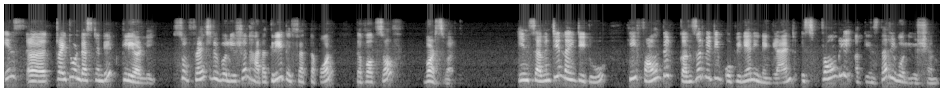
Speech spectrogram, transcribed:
In, uh, try to understand it clearly. So French Revolution had a great effect upon the works of Wordsworth. In 1792, he found that conservative opinion in England is strongly against the revolution.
